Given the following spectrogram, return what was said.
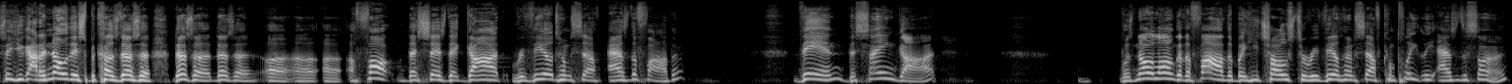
So you got to know this because there's a there's a there's a a, a a thought that says that God revealed Himself as the Father. Then the same God was no longer the Father, but He chose to reveal Himself completely as the Son.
